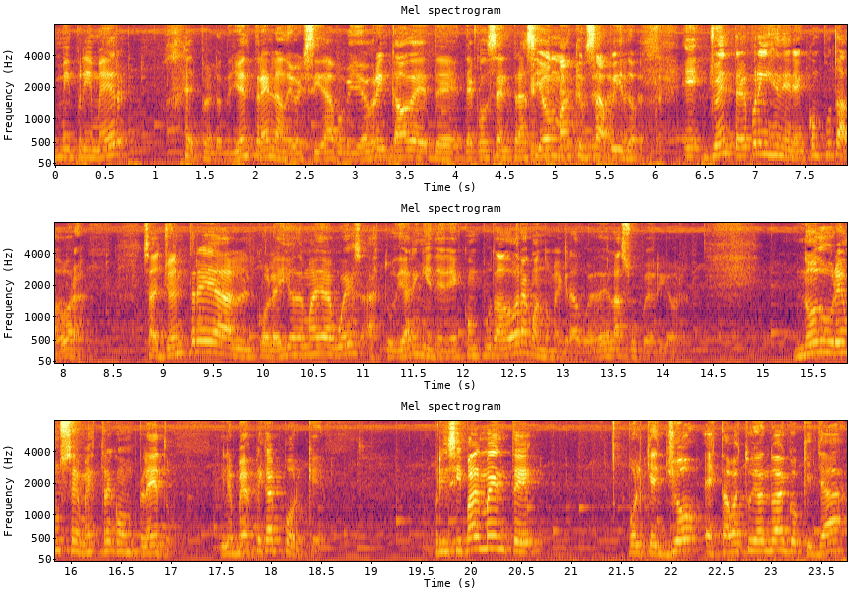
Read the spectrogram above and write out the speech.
mi primer Perdón, yo entré en la universidad porque yo he brincado de, de- de concentración más que un sapito. Eh, yo entré por ingeniería en computadora. O sea, yo entré al colegio de Mayagüez a estudiar ingeniería en computadora cuando me gradué de la superior. No duré un semestre completo. Y les voy a explicar por qué. Principalmente porque yo estaba estudiando algo que ya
